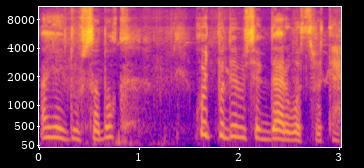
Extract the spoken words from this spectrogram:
А я йду в садок. Хоч подивлюся, як дерево цвете.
